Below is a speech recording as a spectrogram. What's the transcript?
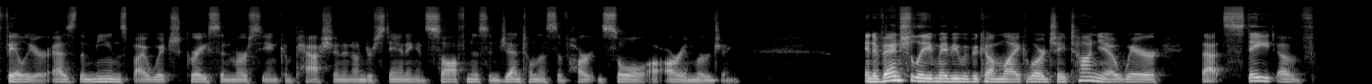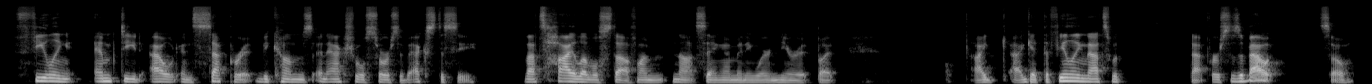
failure as the means by which grace and mercy and compassion and understanding and softness and gentleness of heart and soul are, are emerging and eventually maybe we become like Lord Chaitanya, where that state of feeling emptied out and separate becomes an actual source of ecstasy. That's high level stuff. I'm not saying I'm anywhere near it, but I I get the feeling that's what that verse is about. So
